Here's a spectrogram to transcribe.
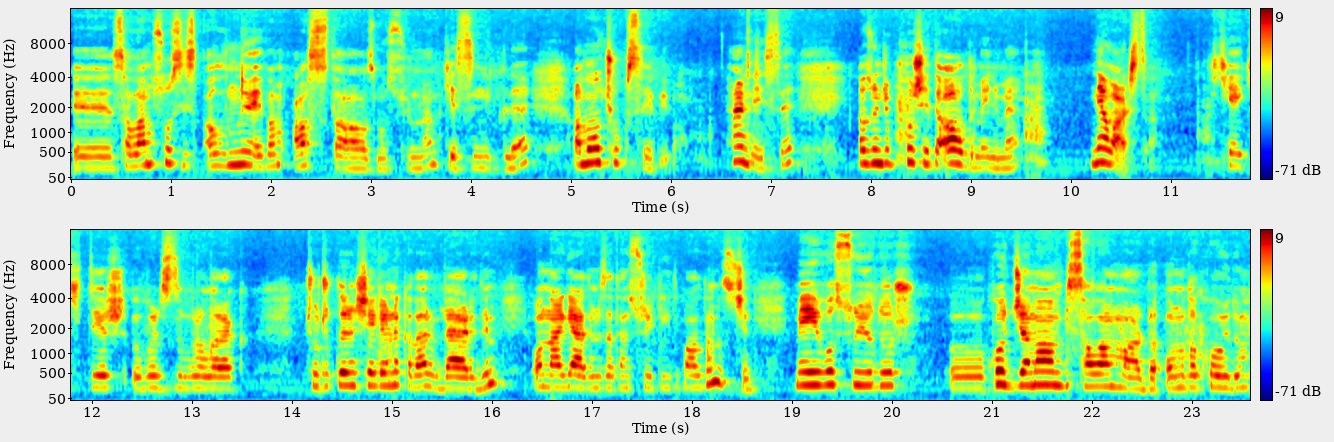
e, salam sosis alınıyor eve ama asla ağzıma sürmem kesinlikle. Ama o çok seviyor. Her neyse. Az önce bu poşeti aldım elime. Ne varsa. Kektir, ıvır zıvır olarak çocukların şeylerine kadar verdim. Onlar geldiğimde zaten sürekli gidip aldığımız için. Meyve suyudur. Ee, kocaman bir salam vardı. Onu da koydum.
